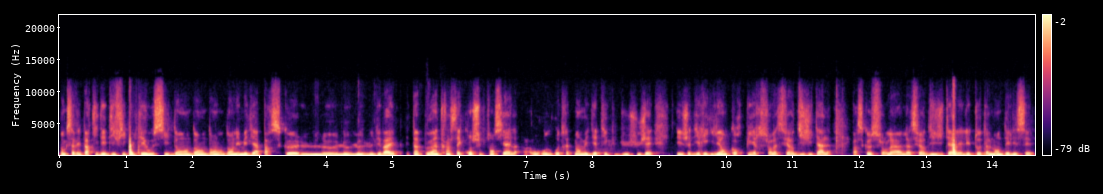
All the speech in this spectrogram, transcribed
Donc, ça fait partie des difficultés aussi dans, les médias, parce que le, débat est un peu intrinsèque, consubstantiel au, traitement médiatique du sujet. Et je dire, il est encore pire sur la sphère digitale, parce que sur la sphère digitale, elle est totalement délaissée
